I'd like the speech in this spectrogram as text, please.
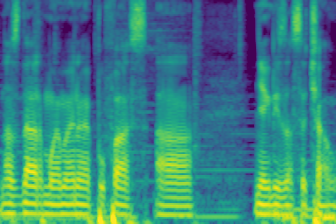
nazdar, moje jméno je Pufas a někdy zase čau.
